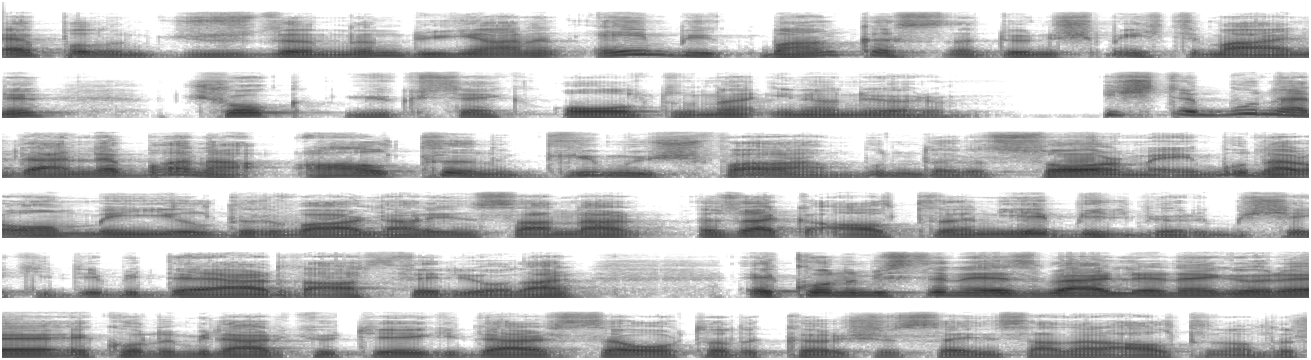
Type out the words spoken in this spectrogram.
Apple'ın cüzdanının dünyanın en büyük bankasına dönüşme ihtimalinin çok yüksek olduğuna inanıyorum. İşte bu nedenle bana altın, gümüş falan bunları sormayın. Bunlar 10 bin yıldır varlar. İnsanlar özellikle altına niye bilmiyorum bir şekilde bir değer de atfediyorlar. Ekonomistin ezberlerine göre ekonomiler kötüye giderse, ortalık karışırsa insanlar altın alır.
